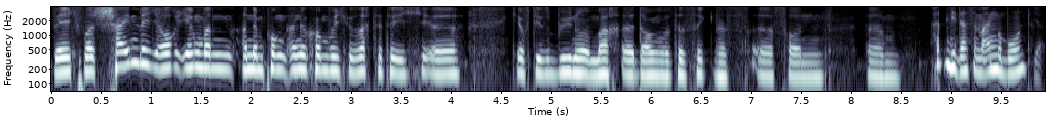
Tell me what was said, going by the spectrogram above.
wäre ich wahrscheinlich auch irgendwann an dem Punkt angekommen, wo ich gesagt hätte, ich äh, gehe auf diese Bühne und mache äh, Down with the Sickness äh, von ähm, Hatten die das im Angebot? es,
